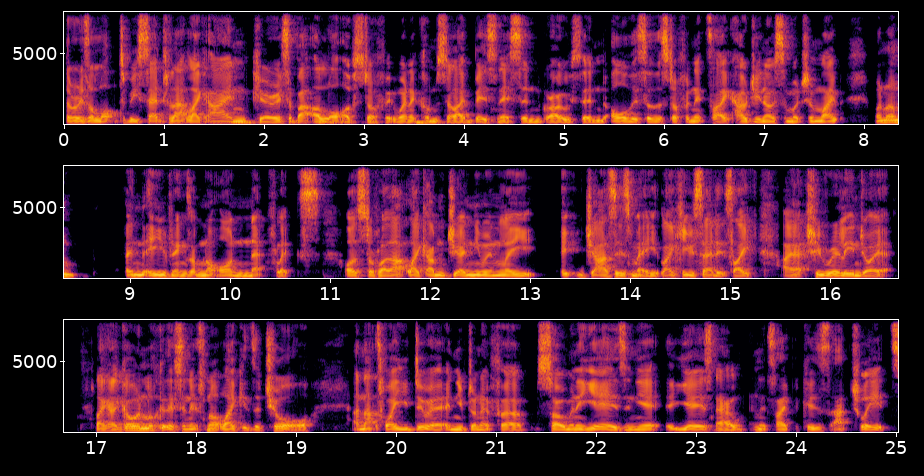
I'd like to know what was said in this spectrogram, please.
there is a lot to be said for that. Like i'm curious about a lot of stuff when it comes to like business and growth and all this other stuff and it's like how do you know so much? I'm like when i'm in the evenings i'm not on netflix or stuff like that. Like i'm genuinely it jazzes me. Like you said it's like i actually really enjoy it like I go and look at this, and it's not like it's a chore, and that's why you do it, and you've done it for so many years and year, years now, and it's like because actually it's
